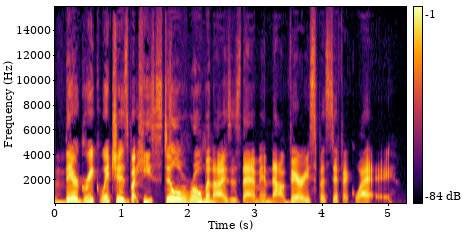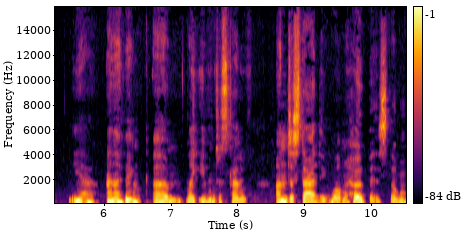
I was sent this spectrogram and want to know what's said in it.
they're Greek witches, but he still Romanizes them in that very specific way. Yeah, and I think um like even just kind of understanding what my hope is that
